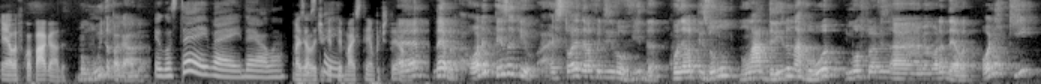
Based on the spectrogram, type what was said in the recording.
É, Ela ficou apagada. Ficou muito apagada. Eu gostei, velho, dela. Mas Eu ela devia ter mais tempo de tela. É, Débora, olha, pensa que a história dela foi desenvolvida quando ela pisou num, num ladrilho na rua e mostrou a, a memória dela. Olha que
